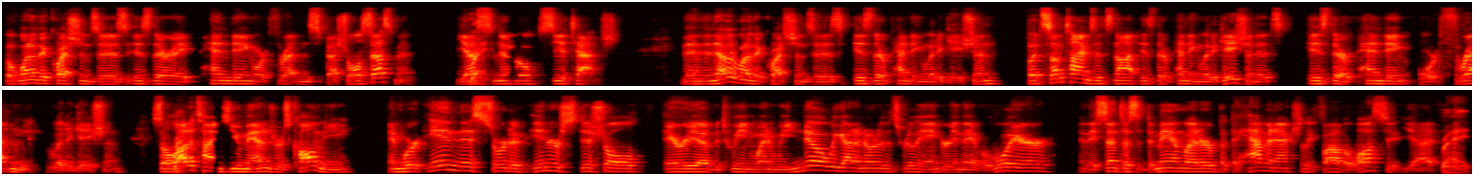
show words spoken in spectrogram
But one of the questions is Is there a pending or threatened special assessment? Yes, no, see attached. Then another one of the questions is Is there pending litigation? But sometimes it's not is there pending litigation, it's is there pending or threatened litigation. So a lot of times you managers call me and we're in this sort of interstitial area between when we know we got an owner that's really angry and they have a lawyer and they sent us a demand letter, but they haven't actually filed a lawsuit yet right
